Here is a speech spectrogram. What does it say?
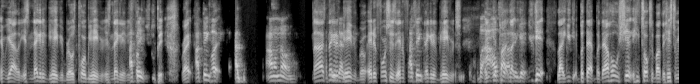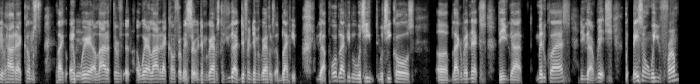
in reality. It's negative behavior, bro. It's poor behavior. It's negative. It's I fucking think, stupid, right? I think. But, I, I don't know. Nah, it's I negative behavior, bro. It enforces it enforces think, negative behaviors. But like, I also, like, you, it, you, get like you get, but that but that whole shit. He talks about the history of how that comes, like, and yeah. where a lot of uh, where a lot of that comes from in certain demographics. Because you got different demographics of black people. You got poor black people, which he which he calls uh black rednecks. Then you got middle class. You got rich. Based on where you from,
